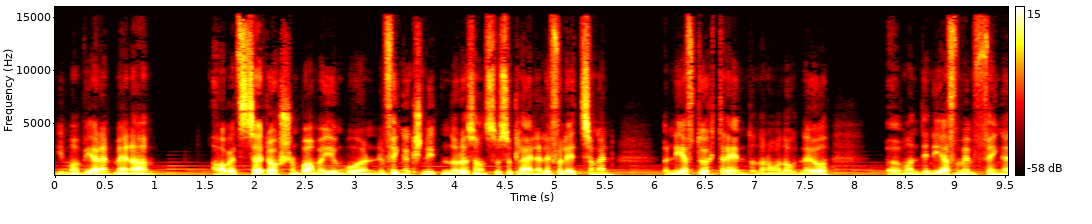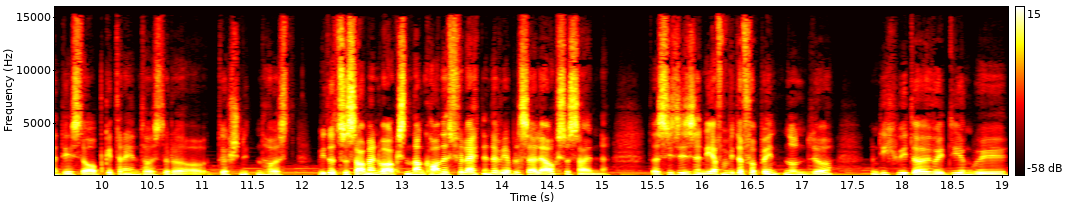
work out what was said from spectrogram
Immer während meiner Arbeitszeit auch schon ein paar Mal irgendwo einen Finger geschnitten oder sonst was, so kleinere Verletzungen, ein Nerv durchtrennt und dann haben wir gedacht, naja, äh, wenn die Nerven dem Finger, die du abgetrennt hast oder durchschnitten hast, wieder zusammenwachsen, dann kann es vielleicht in der Wirbelsäule auch so sein, ne? dass sich diese Nerven wieder verbinden und ja, und ich wieder halt irgendwie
